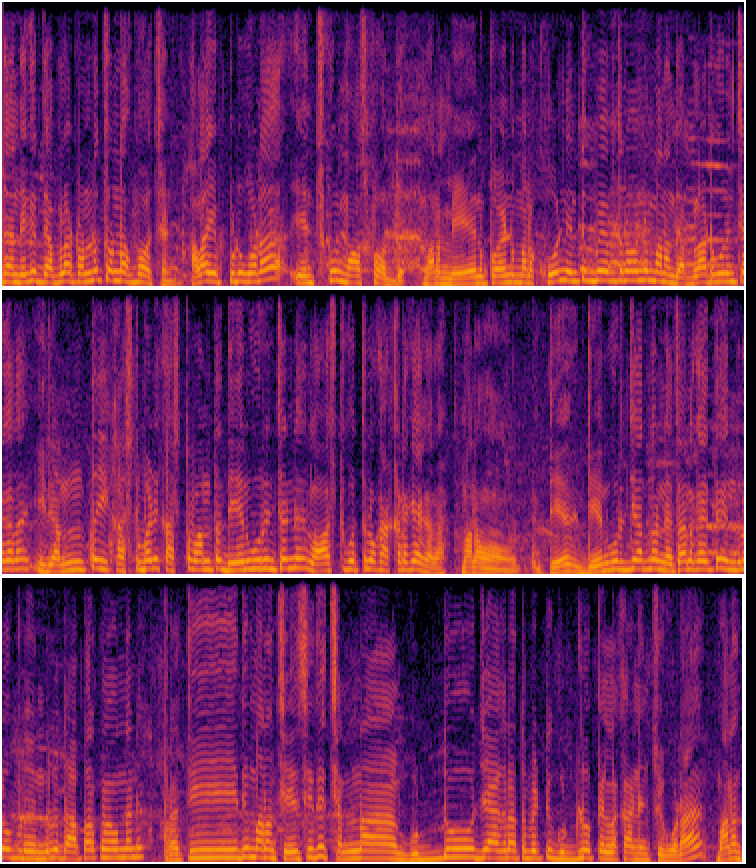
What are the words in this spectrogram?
దాని దగ్గర దెబ్బలాట ఉండొచ్చు ఉండకపోవచ్చు అండి అలా ఎప్పుడు కూడా ఎంచుకుని మోసపోవద్దు. మన మెయిన్ పాయింట్ మన కోడిని ఎందుకు మేపుతున్నామండి? మనం దెబ్బలాట గురించే కదా. ఇది అంతా ఈ కష్టపడి కష్టం అంతా దేని గురించి అండి లాస్ట్ కొత్తలోకి అక్కడికే కదా. మనం దే దేని గురించి చేస్తున్నాం? నిజానికైతే ఇందులో ఇప్పుడు ఇందులో దాపార్కం ఏముందండి? ప్రతిదీ మనం చేసేది చిన్న గుడ్డు జాగ్రత్త పెట్టి గుడ్లో పిల్లకాడి నుంచి కూడా మనం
